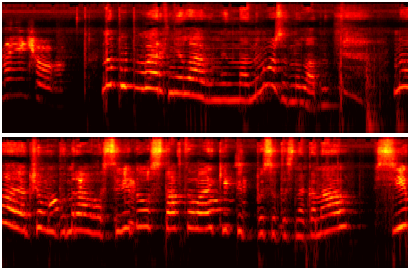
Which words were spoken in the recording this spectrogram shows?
ну нічого. Ну, по поверхні лави він не може, ну ладно. Ну, а якщо вам понравилось це відео, ставте лайки, підписуйтесь на канал. Всім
